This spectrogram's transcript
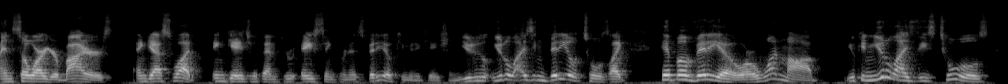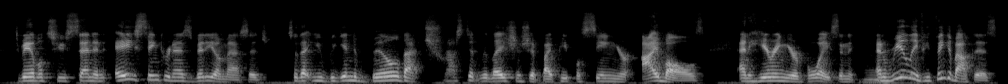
and so are your buyers. And guess what? Engage with them through asynchronous video communication. Util- utilizing video tools like hippo video or onemob you can utilize these tools to be able to send an asynchronous video message so that you begin to build that trusted relationship by people seeing your eyeballs and hearing your voice. And mm. and really if you think about this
